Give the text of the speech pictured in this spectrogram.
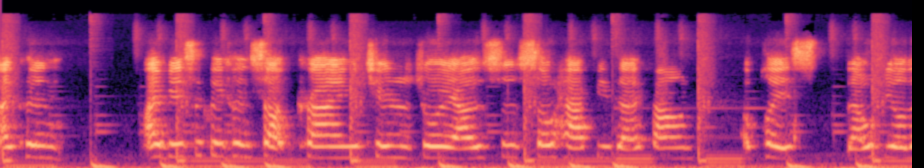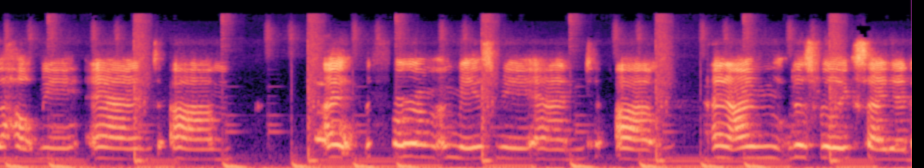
I couldn't, I basically couldn't stop crying with tears of joy. I was just so happy that I found a place that would be able to help me. And um, I, the program amazed me, and um, and I'm just really excited.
